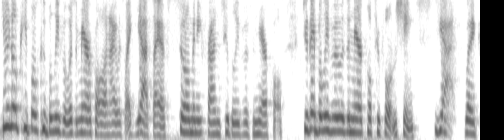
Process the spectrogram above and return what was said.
Do you know people who believe it was a miracle? And I was like, yes, I have so many friends who believe it was a miracle. Do they believe it was a miracle through Fulton Sheen? Yes, like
